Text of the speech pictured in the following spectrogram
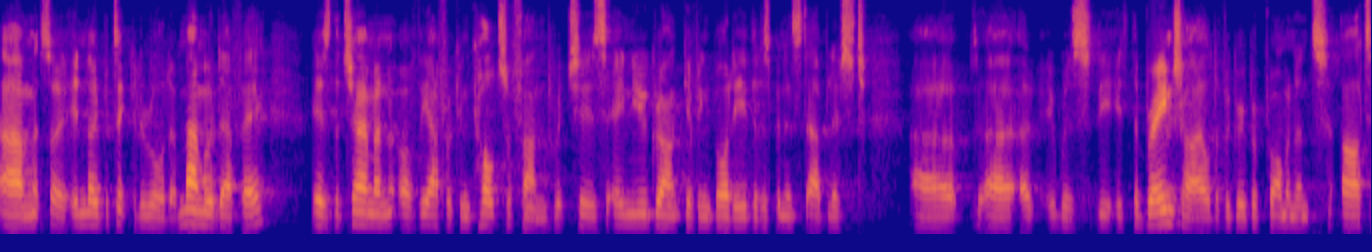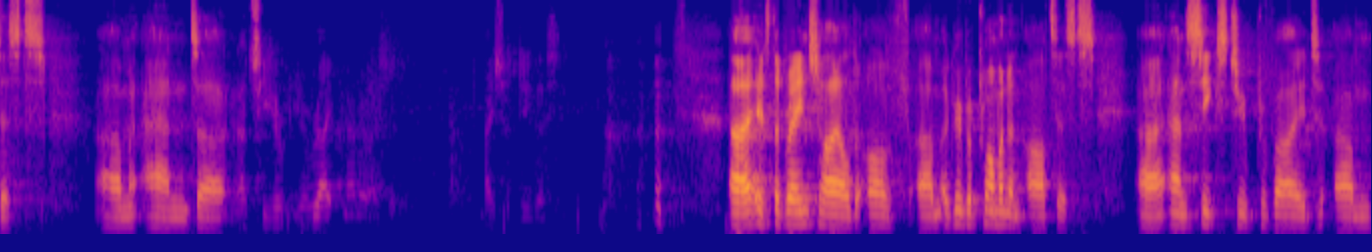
Um, so, in no particular order, Mamou Daffé is the chairman of the African Culture Fund, which is a new grant-giving body that has been established. Uh, uh, it was the, it's the brainchild of a group of prominent artists, um, and uh, actually, you're, you're right, I should, I should do this. Uh, it's the brainchild of um, a group of prominent artists uh, and seeks to provide um,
